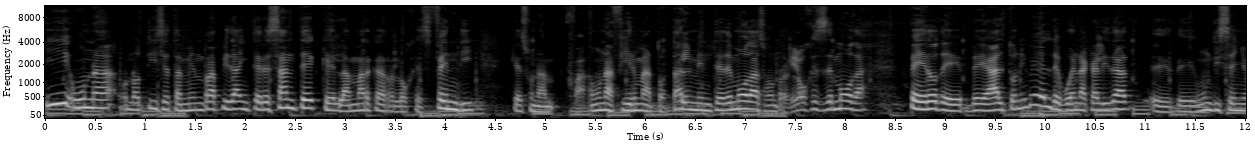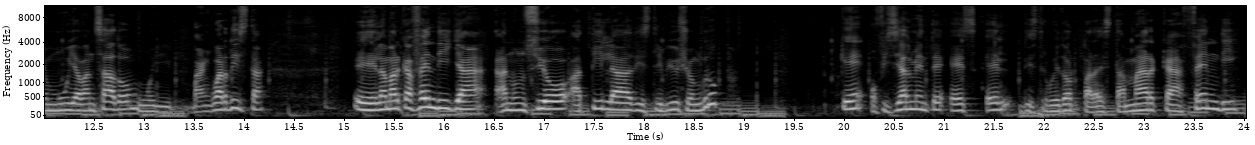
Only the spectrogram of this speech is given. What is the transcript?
Y una noticia también rápida, interesante, que la marca de relojes Fendi, que es una, una firma totalmente de moda, son relojes de moda, pero de, alto nivel, de buena calidad, eh, de un diseño muy avanzado, muy vanguardista. Eh, la marca Fendi ya anunció a Tila Distribution Group, que oficialmente es el distribuidor para esta marca Fendi,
